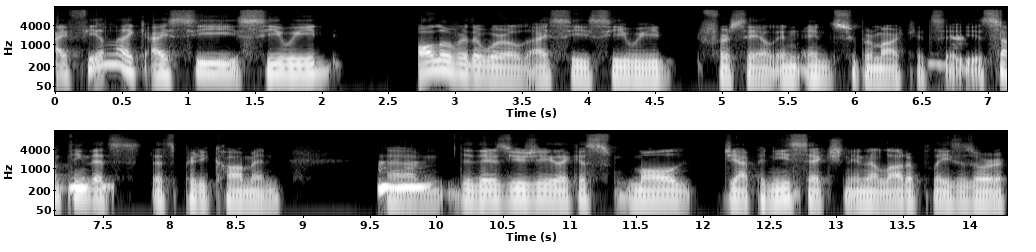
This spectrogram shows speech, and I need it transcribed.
I feel like I see seaweed all over the world. I see seaweed for sale in in supermarkets. Yeah. It's something mm-hmm. that's that's pretty common. Mm-hmm. Um, there's usually like a small Japanese section in a lot of places, or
